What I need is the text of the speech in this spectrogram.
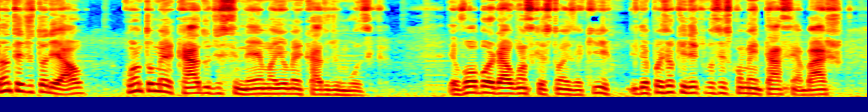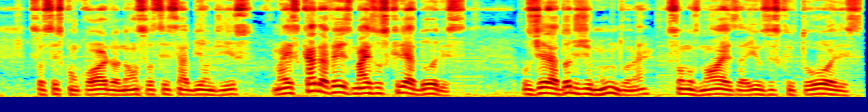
tanto editorial quanto o mercado de cinema e o mercado de música. Eu vou abordar algumas questões aqui e depois eu queria que vocês comentassem abaixo se vocês concordam ou não, se vocês sabiam disso. Mas cada vez mais os criadores, os geradores de mundo, né? Somos nós aí, os escritores,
